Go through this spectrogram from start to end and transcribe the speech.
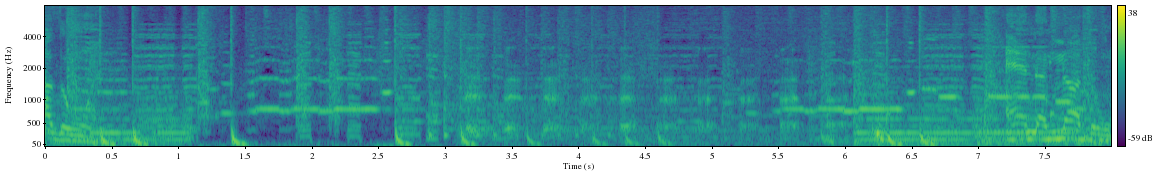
Another one. And another one.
